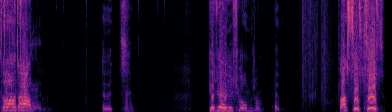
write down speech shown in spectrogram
Tamam tamam. Evet. Gece öyle şey olmuşum. Evet. Lan sus sus.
